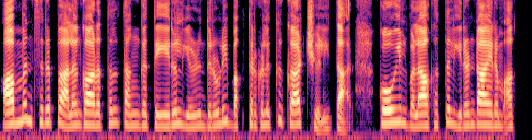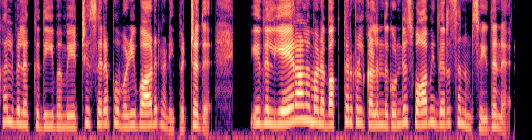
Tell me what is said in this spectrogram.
அம்மன் சிறப்பு அலங்காரத்தில் தங்கத்தேரில் எழுந்தருளி பக்தர்களுக்கு காட்சியளித்தார். கோயில் வளாகத்தில் இரண்டாயிரம் அகல் விளக்கு தீபமேற்றி சிறப்பு வழிபாடு நடைபெற்றது. இதில் ஏராளமான பக்தர்கள் கலந்து கொண்டு சுவாமி தரிசனம் செய்தனர்.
